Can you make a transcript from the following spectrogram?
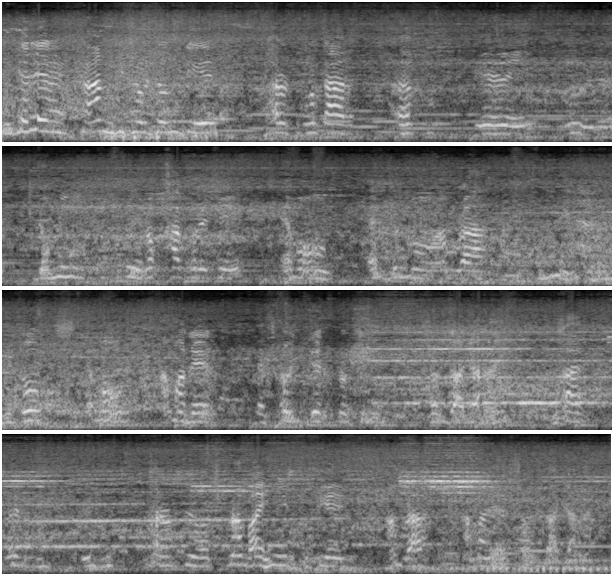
নিজেদের প্রাণ বিসর্জন দিয়ে ভারত মাতার জমি রক্ষা করেছে এবং এর জন্য আমরা গর্বিত এবং আমাদের শহীদদের প্রতি শ্রদ্ধা জানাই। ভারতীয় সেনাবাহিনীর প্রতি আমরা আমাদের শ্রদ্ধা জানাই।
